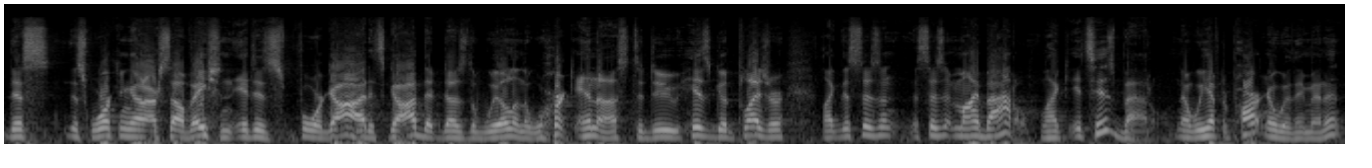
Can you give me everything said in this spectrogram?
this, this working out our salvation, it is for God. It's God that does the will and the work in us to do His good pleasure. Like this isn't, this isn't my battle. Like it's His battle. Now we have to partner with Him in it.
